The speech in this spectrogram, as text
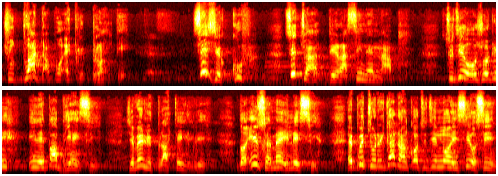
tu dois d'abord être planté. Si je coupe, si tu as des racines un arbre, tu dis aujourd'hui, il n'est pas bien ici. Je vais lui planter ici. Donc une semaine, il est ici. Et puis tu regardes encore, tu dis non, ici aussi,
